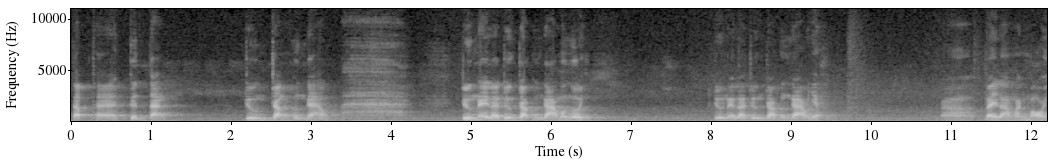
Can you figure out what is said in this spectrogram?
tập thể kính tặng trường Trần Hưng Đạo. À, trường này là trường Trần Hưng Đạo mọi người trường này là trường Trần Hưng Đạo nha. Đó, đây là manh mối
